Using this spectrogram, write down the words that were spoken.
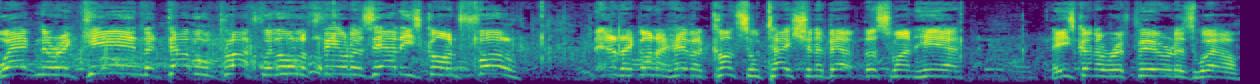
Wagner again, the double bluff with all the fielders out. He's gone full. Now they're going to have a consultation about this one here. He's going to refer it as well.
